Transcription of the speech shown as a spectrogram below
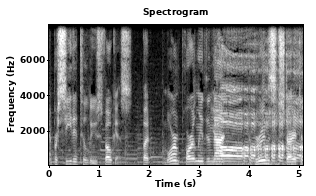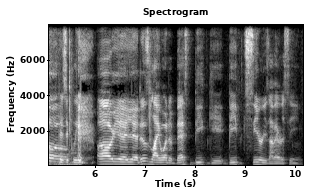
and proceeded to lose focus. But more importantly than that, the Bruins started to physically Oh yeah, yeah. This is like one of the best beef ge- beef series I've ever seen.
